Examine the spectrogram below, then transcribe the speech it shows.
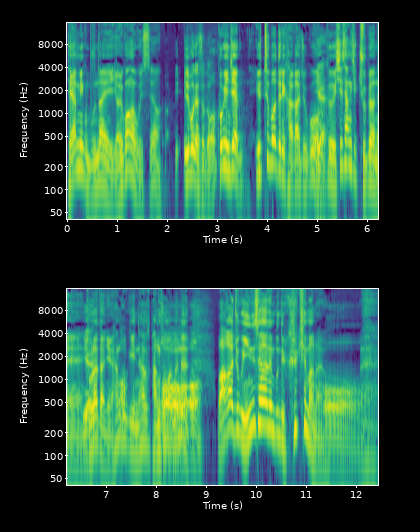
대한민국 문화에 열광하고 있어요. 일본에서도 거기 이제 유튜버들이 가가지고 예. 그 시상식 주변에 예. 돌아다녀요. 한국인 하고서 방송하면은 어, 어, 어. 와가지고 인사하는 분들이 그렇게 많아요. 어, 네.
